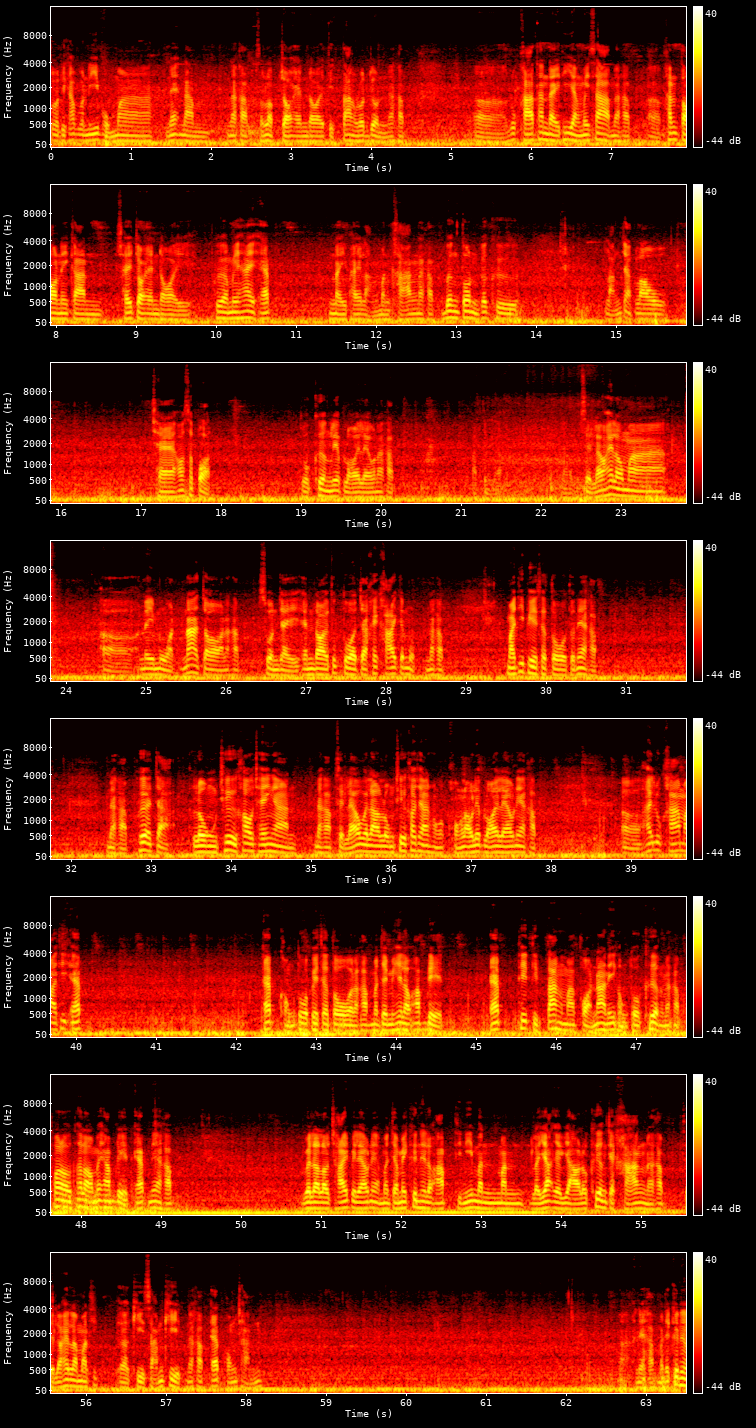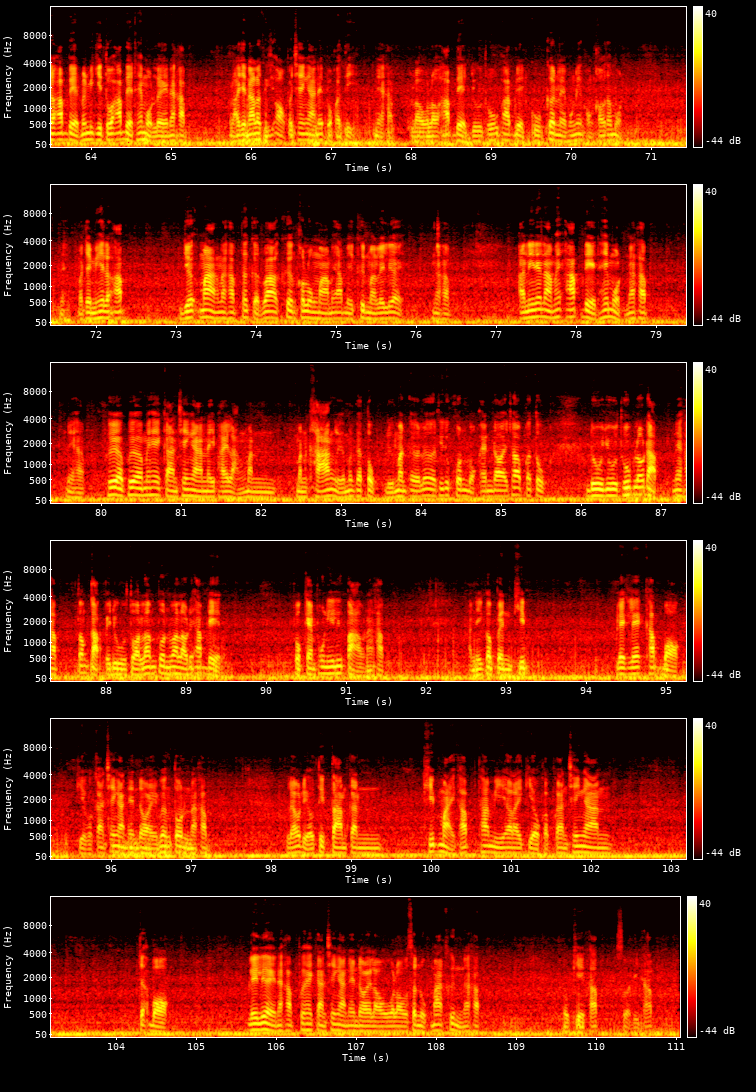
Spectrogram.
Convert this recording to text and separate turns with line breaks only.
สวัสดีครับวันนี้ผมมาแนะนำนะครับสำหรับจอ Android ติดตั้งรถยนต์นะครับลูกค้าท่านใดที่ยังไม่ทราบนะครับขั้นตอนในการใช้จอ Android เพื่อไม่ให้แอปในภายหลังมันค้างนะครับ เบื้องต้นก็คือ หลังจากเราแชร์ Hotspot ตัวเครื่องเรียบร้อยแล้วนะครับครับถึงแล้วนะเสร็จแล้วให้เรามาในหมวดหน้าจอนะครับ ส่วนใหญ่ Android ทุกตัวจะคล้าย ๆ กันหมดนะครับ มาที่ Play Store ตัวนี้ครับนะครับ เพื่อจะลงชื่อเข้าใช้งานนะครับ เสร็จแล้วเวลาลงชื่อเข้าใช้งานของของเราเรียบร้อยแล้วเนี่ยครับให้ลูกค้ามาที่แอป แอปของตัว Play Store นะครับ มันจะมีให้เราอัปเดตแอปที่ติดตั้งมาก่อนหน้านี้ของตัวเครื่องนะครับ เพราะเราถ้าเราไม่อัปเดตแอปเนี่ยครับ เวลาเราใช้ไปแล้วเนี่ยมันจะไม่ขึ้นให้เราอัพ ทีนี้มันมันระยะยาวๆแล้วเครื่องจะค้างนะครับ เสร็จแล้วให้เรามาที่ขีดสามขีดนะครับแอปของฉัน อะ เนี่ยครับมันจะขึ้นให้เราอัปเดตมันมีกี่ตัวอัปเดตให้หมดเลยนะครับหลังจากนั้นเราถึงจะออกไปใช้งานได้ปกติเนี่ยครับเราเราอัปเดต YouTube อัปเดต Google อะไรพวกนี้ของเขาทั้งหมดเนี่ยมันจะมีให้เราอัพเยอะมากนะครับ ถ้าเกิดว่าเครื่องเขาลงมาไม่อัปเดตขึ้นมาเรื่อยๆนะครับอันนี้แนะนำให้อัปเดตให้หมดนะครับเนี่ยครับเพื่อเพื่อไม่ให้การใช้งานในภายหลังมันมันค้างหรือมันกระตุก หรือมันเออร์เลอร์ที่ทุกคนบอก Android ชอบกระตุก ดู YouTube แล้วดับนะครับต้องกลับไปดูตัวเริ่มต้นว่าเราได้อัปเดต โปรแกรมพวกนี้หรือเปล่านะครับ อันนี้ก็เป็นคลิปเล็ก ๆ ครับบอกเกี่ยวกับการใช้งาน Android เบื้องต้นนะครับ แล้วเดี๋ยวติดตามกันคลิปใหม่ครับ ถ้ามีอะไรเกี่ยวกับการใช้งาน จะบอกเรื่อย ๆ นะครับ เพื่อให้การใช้งาน Android เราเราสนุกมากขึ้นนะครับ โอเคครับ สวัสดีครับ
